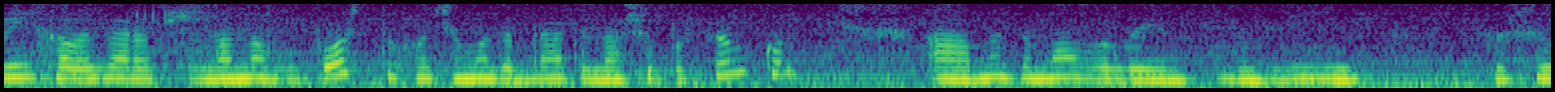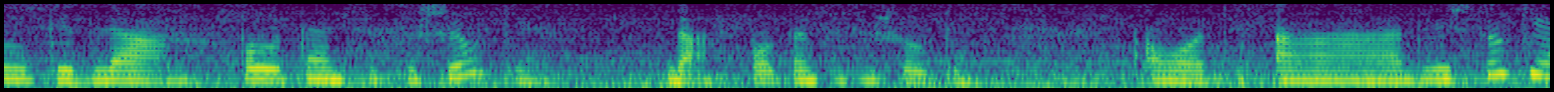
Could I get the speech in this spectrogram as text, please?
приїхали зараз на нову пошту, хочемо забрати нашу посилку. Ми замовили дві сушилки для полотенця сушилки. Да, полотенце сушилки. От, дві штуки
